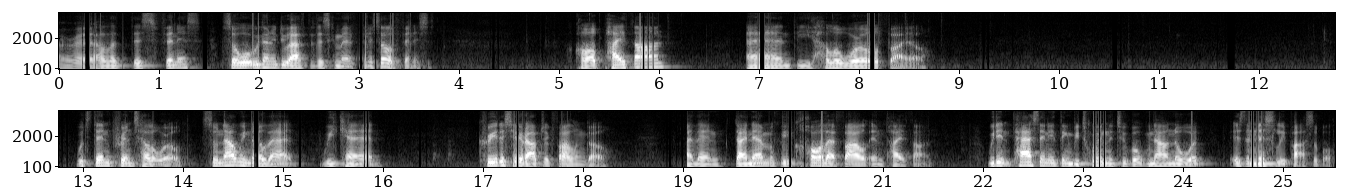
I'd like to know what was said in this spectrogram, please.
All right, I'll let this finish. So what we're going to do after this command finish, oh, finish, call Python and the hello world file, which then prints hello world. So now we know that we can create a shared object file in Go, and then dynamically call that file in Python. We didn't pass anything between the two, but we now know what is initially possible.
